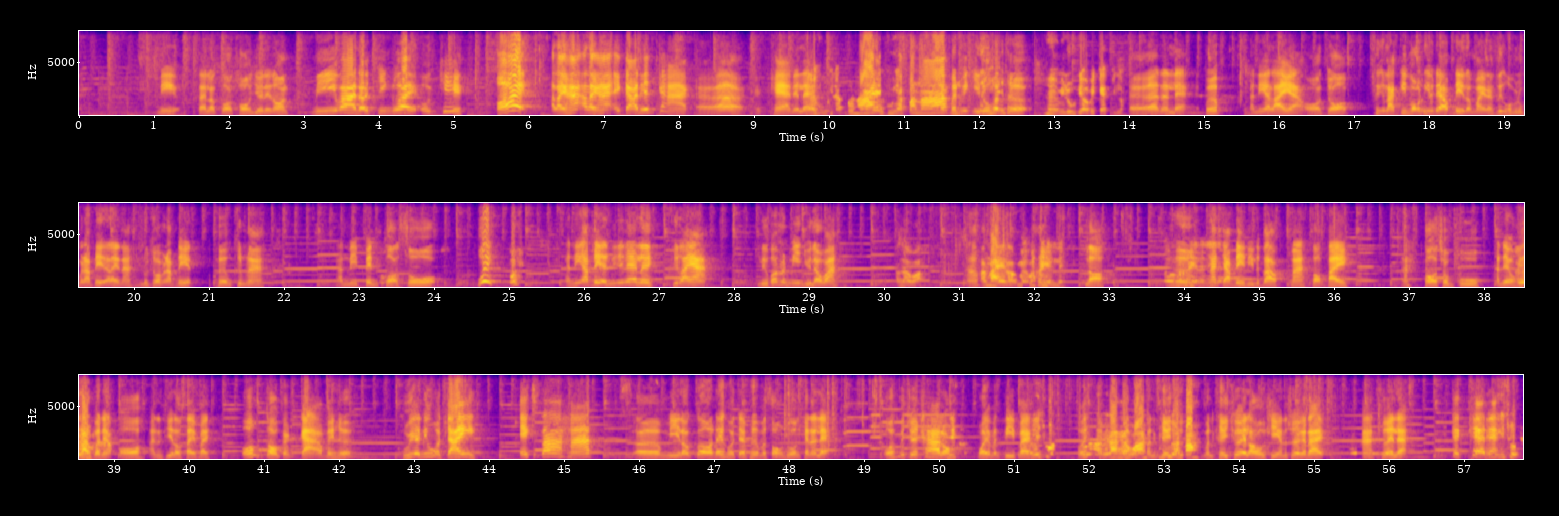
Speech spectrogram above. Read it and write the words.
นี่ใส่แล้วก่อทองเยอะแน่นอน มีว่าแล้วจริงด้วย โอเคโอ้ยอะไรฮะ อะไรฮะ ไอการเดียนกาก เออ แค่นี้แหแต่ละให้กูกินแอปเปิลนะให้กูกินแอปเปิลนะแอปเปิลมีกี่ลูกกันเถอะเฮ้ยมีลูกเดียวไปแกกินหรอ เออ นั่นแหละปุ๊บ อันนี้อะไรอะ อ๋อ จอบ ซึ่งลักกี้บ็อกนี้ไม่ได้อัปเดตมาใหม่นะ ซึ่งผมไม่รู้มันอัปเดตอะไรนะ รู้แค่ว่ามันอัปเดตเพิ่มขึ้นมา อันนี้เป็นกอดโซ่ อุ้ยโอ๊ยอันนี้อัปเดตอันนี้แน่ๆเลย คืออะไรอะ หรือว่ามันมีอยู่แล้ววะ อะไรวะเอ้าอันใหม่เหรอไม่ไม่เคยเห็นเลยเหรอเออไม่เคยเห็นอันนี้น่าเลย จะอัปเดตนี้หรือเปล่า มาต่อไปอะกอดชมพูอันเดียวของเฮ้ยเราอะไรปะเนี่ยอ๋ออันนั้นที่เราใส่ไป โอ้กอดกากาเอาไปเถอะหุยอันนี้หัวใจ extra heart เอ่อมีแล้วก็ได้หัวใจเพิ่มมาสองดวงแค่นั้นแหละ โอ้ยไม่ช่วยฆ่าหรอกปล่อยให้มันตีไป เฮ้ยช่วยเอ้ย ช่วยหน่อยไม่ได้ไงวะมันเคยเพื่อนปะมันเคยช่วยเราโอเคงั้นช่วยก็ได้ อะช่วยแล้วแค่แค่เนี้ยไอ้นี่ช่วย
